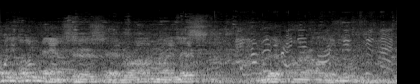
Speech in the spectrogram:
21 dancers that were on my list, I'm going to honor all of you.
